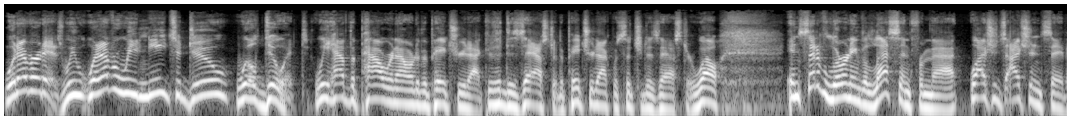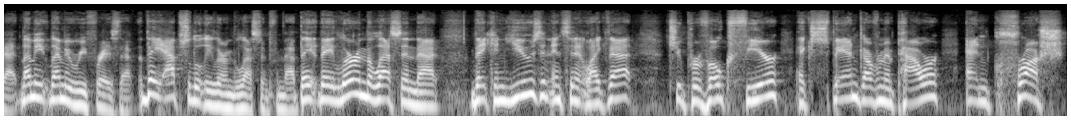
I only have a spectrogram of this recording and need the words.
Whatever it is, we whatever we need to do, we'll do it. We have the power now under the Patriot Act. It was a disaster. The Patriot Act was such a disaster. Well, instead of learning the lesson from that, well, I should I shouldn't say that. Let me let me rephrase that. They absolutely learned the lesson from that. They they learned the lesson that they can use an incident like that to provoke fear, expand government power, and crush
